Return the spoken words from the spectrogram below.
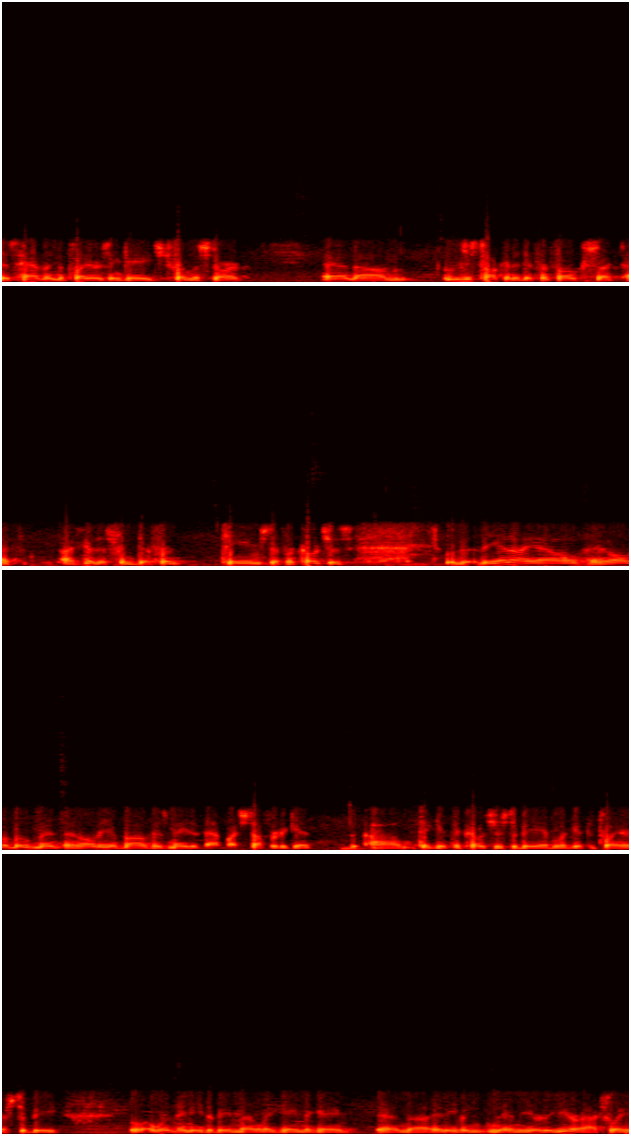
is having the players engaged from the start. And um, just talking to different folks, I, I, I hear this from different teams, different coaches. The, the NIL and all the movement and all the above has made it that much tougher to get uh, to get the coaches to be able to get the players to be where they need to be mentally game to game and uh, and even in year to year actually.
